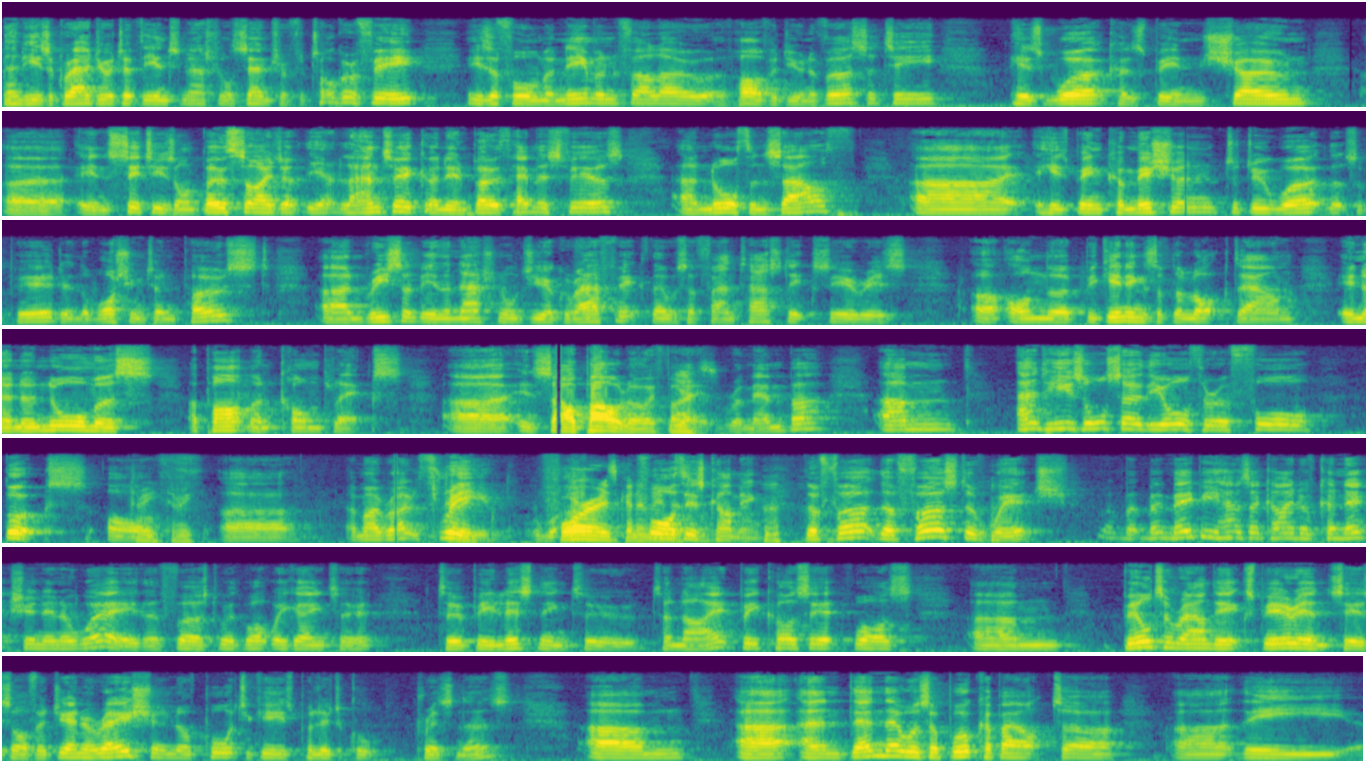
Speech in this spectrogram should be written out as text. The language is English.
and he's a graduate of the International Center of Photography. He's a former Nieman Fellow of Harvard University. His work has been shown uh, in cities on both sides of the Atlantic and in both hemispheres, and uh, north and south. Uh, he's been commissioned to do work that's appeared in the Washington Post and recently in the National Geographic. There was a fantastic series uh, on the beginnings of the lockdown in an enormous apartment complex uh, in Sao Paulo, if yes. I remember. Um, and he's also the author of four books of... Three, three. Uh, am I right? Three. three. Four is going to be Fourth is coming. the, fir the first of which but maybe has a kind of connection in a way, the first with what we're going to, to be listening to tonight, because it was um, built around the experiences of a generation of Portuguese political prisoners. Um, uh, and then there was a book about uh, uh, the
